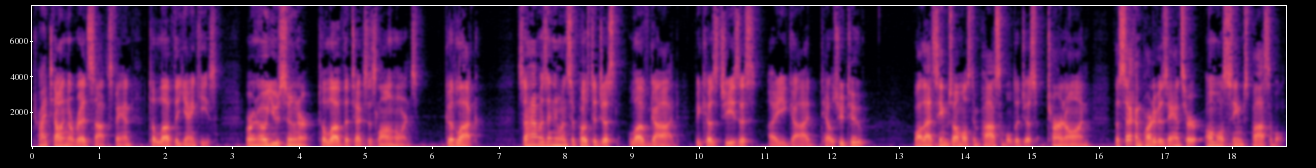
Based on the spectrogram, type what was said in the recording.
Try telling a Red Sox fan to love the Yankees, or an OU Sooner to love the Texas Longhorns. Good luck. So, how is anyone supposed to just love God? Because Jesus, i.e., God, tells you to? While that seems almost impossible to just turn on, the second part of his answer almost seems possible.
